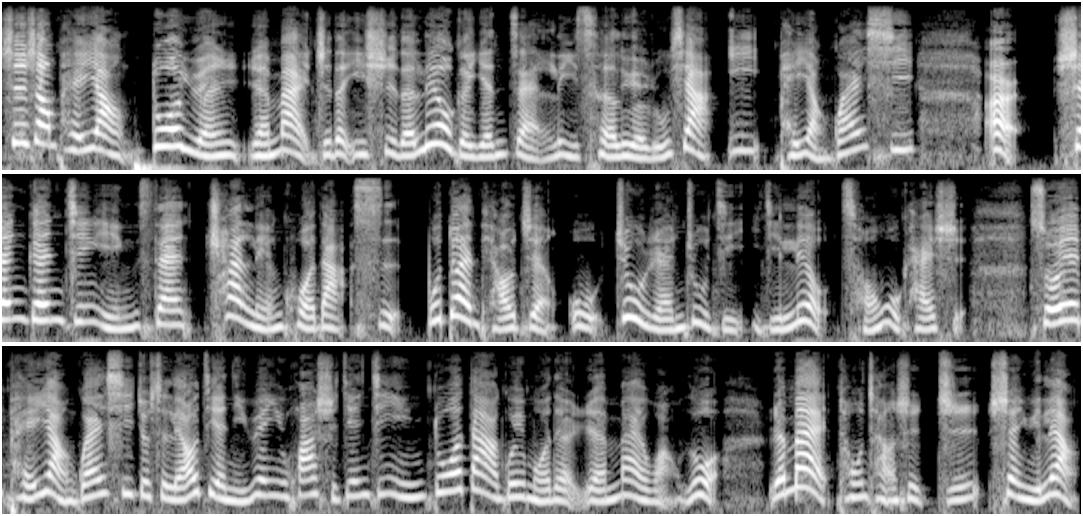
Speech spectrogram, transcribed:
事实上，培养多元人脉值得一试的六个延展力策略如下：一、培养关系；二、深耕经营，三串联扩大，四。不断调整，五助人助己，以及六从五开始。所谓培养关系，就是了解你愿意花时间经营多大规模的人脉网络。人脉通常是值胜于量，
